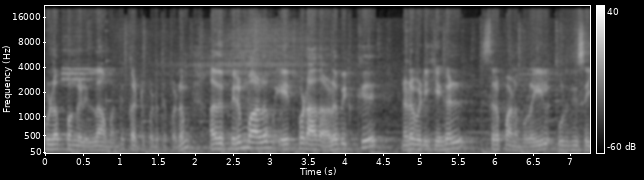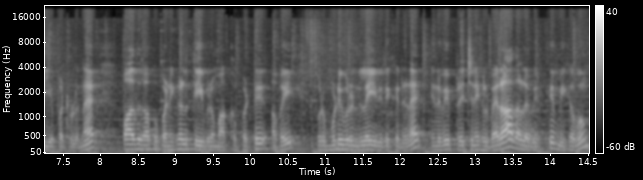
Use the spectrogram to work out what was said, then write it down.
குழப்பங்கள் எல்லாம் வந்து கட்டுப்படுத்தப்படும். அது பெரும்பாலும் ஏற்படாத அளவிற்கு நடவடிக்கைகள் சிறப்பான முறையில் உறுதி செய்யப்பட்டுள்ளன. பாதுகாப்பு பணிகள் தீவிரமாக்கப்பட்டு அவை ஒரு முடிவுறு நிலையில் இருக்கின்றன. எனவே பிரச்சனைகள் வராத அளவிற்கு மிகவும்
